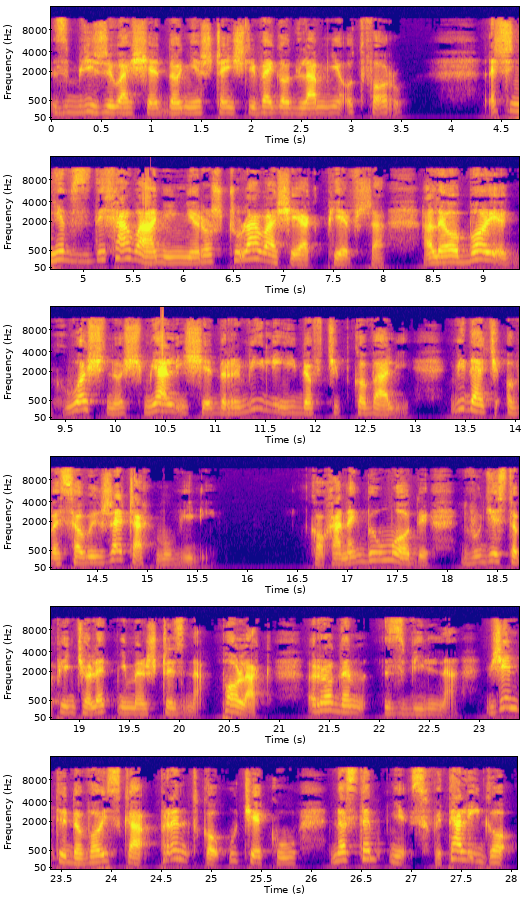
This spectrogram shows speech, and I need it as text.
zbliżyła się do nieszczęśliwego dla mnie otworu lecz nie wzdychała ani nie rozczulała się jak pierwsza, ale oboje głośno śmiali się, drwili i dowcipkowali. Widać o wesołych rzeczach mówili. Kochanek był młody, dwudziestopięcioletni mężczyzna, Polak, rodem z Wilna. Wzięty do wojska, prędko uciekł, następnie schwytali go,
